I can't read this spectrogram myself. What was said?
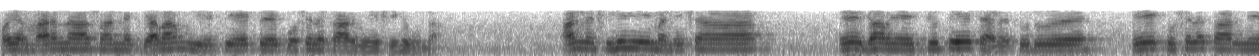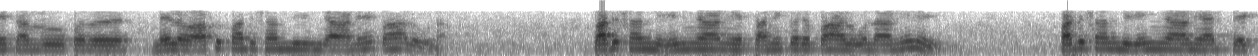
ඔය මරණාසන්න ජවම් වීතියේ කුසල කර්මයේ සිහි වුණා. අන්න සිහිනීම නිසා ඒ භවයේ චුතේට අනතුරුව ඒ කුසල කර්මයේ සංරූපව මෙලොව අපිපටිසන්ධි විඥානය පහළ වුණා. පටිසන්ධි විඥානයේ තනිකර පහළ වුණා නෙවෙයි. පටිසන්ධි විඥානයත් එක්ක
